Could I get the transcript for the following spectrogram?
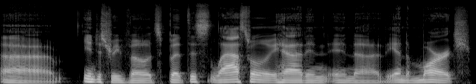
uh, industry votes. But this last one we had in in uh, the end of March,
